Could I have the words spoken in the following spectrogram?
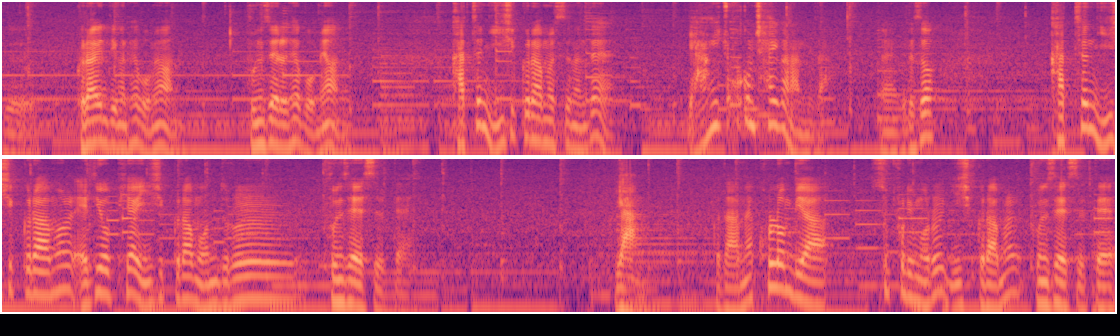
그 그라인딩을 해보면 분쇄를 해보면 같은 20g을 쓰는데 양이 조금 차이가 납니다. 네, 그래서 같은 20g을 에디오피아 20g 원두를 분쇄했을 때 양, 그 다음에 콜롬비아 수프리모를 20g을 분쇄했을 때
